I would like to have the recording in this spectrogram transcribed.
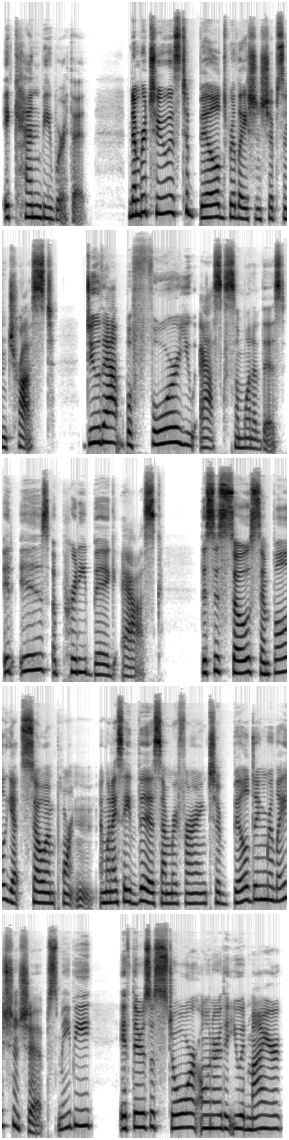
it can be worth it. Number two is to build relationships and trust. Do that before you ask someone of this. It is a pretty big ask. This is so simple, yet so important. And when I say this, I'm referring to building relationships. Maybe if there's a store owner that you admire,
